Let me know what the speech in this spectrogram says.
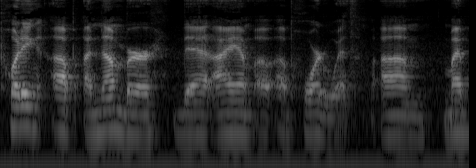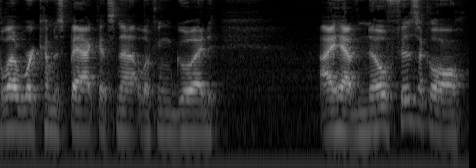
putting up a number that I am abhorred with. Um, my blood work comes back, it's not looking good. I have no physical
